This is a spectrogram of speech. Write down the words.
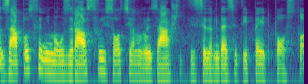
zaposlenima u zdravstvu i socijalnoj zaštiti 75%,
